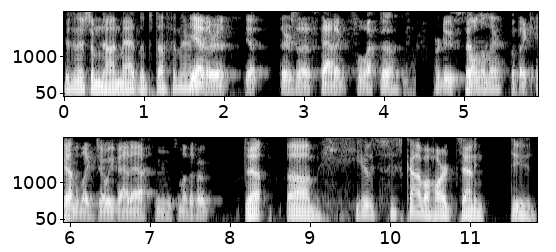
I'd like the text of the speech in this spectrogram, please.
isn't there some non Madlib stuff in there? Yeah, there is. Yep. There's a Static Selecta produced song on there with like him Yep. and like Joey Badass and some other folks. Yeah. Um, he was, he's kind of a hard sounding dude.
